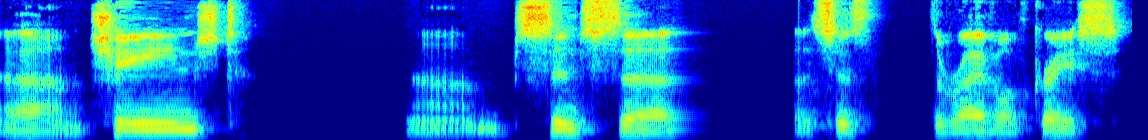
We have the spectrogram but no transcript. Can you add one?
um, changed um, since uh, since the arrival of grace?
